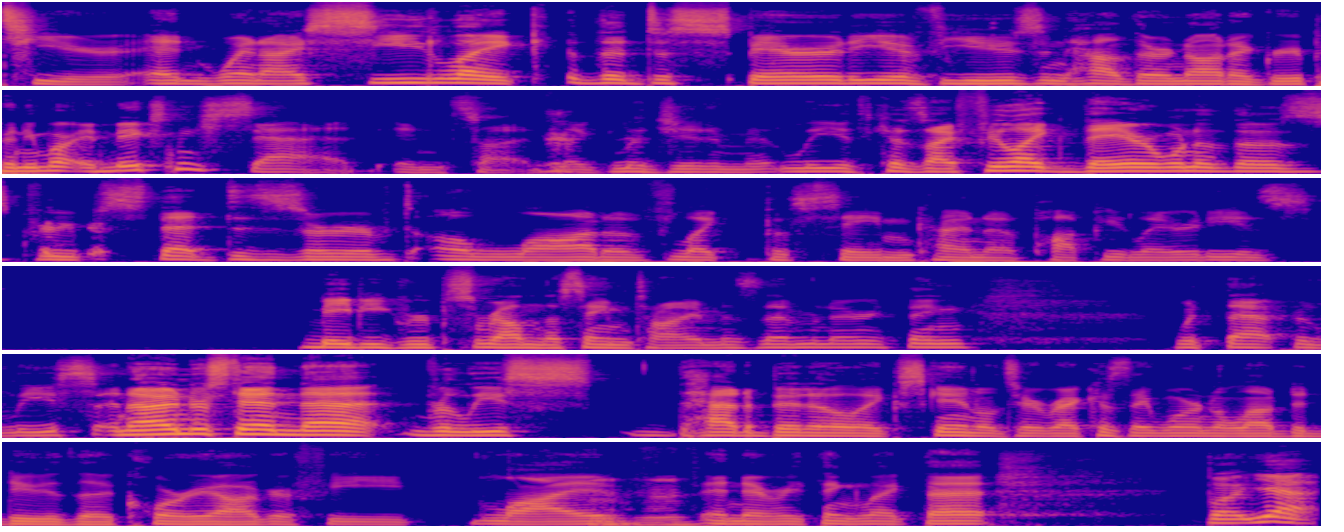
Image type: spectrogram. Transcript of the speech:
tier. And when i see like the disparity of views and how they're not a group anymore it makes me sad inside like legitimately because i feel like they're one of those groups that deserved a lot of like the same kind of popularity as maybe groups around the same time as them and everything with that release. And i understand that release had a bit of like scandal too right because they weren't allowed to do the choreography live mm-hmm. and everything like that. But yeah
